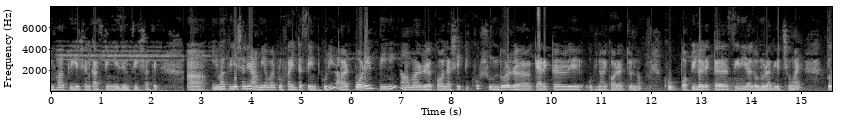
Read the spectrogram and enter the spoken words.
ইভা ক্রিয়েশন কাস্টিং এজেন্সির সাথে। ইভা ক্রিয়েশনে আমি আমার প্রোফাইলটা সেন্ড করি, আর পরের দিনই আমার কল আসে একটি খুব সুন্দর ক্যারেক্টারে অভিনয় করার জন্য। খুব পপুলার একটা সিরিয়াল অনুরাগের ছোঁয়ায়। তো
